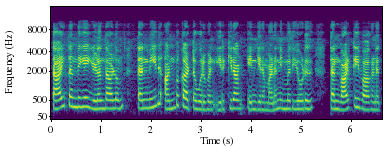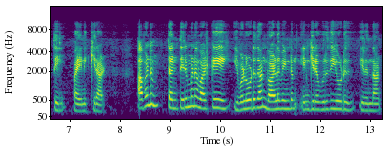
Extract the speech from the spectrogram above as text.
தாய் தந்தையை இழந்தாலும் தன் மீது அன்பு காட்ட ஒருவன் இருக்கிறான் என்கிற மன நிம்மதியோடு தன் வாழ்க்கை வாகனத்தில் பயணிக்கிறாள். அவனும் தன் திருமண வாழ்க்கையை இவளோடுதான் வாழ வேண்டும் என்கிற உறுதியோடு இருந்தான்.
